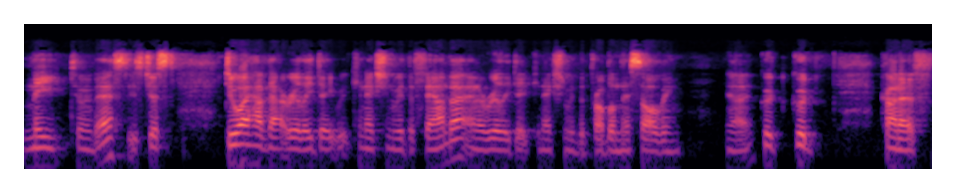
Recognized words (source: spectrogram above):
me to invest. Is just do I have that really deep connection with the founder and a really deep connection with the problem they're solving? You know, good good kind of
